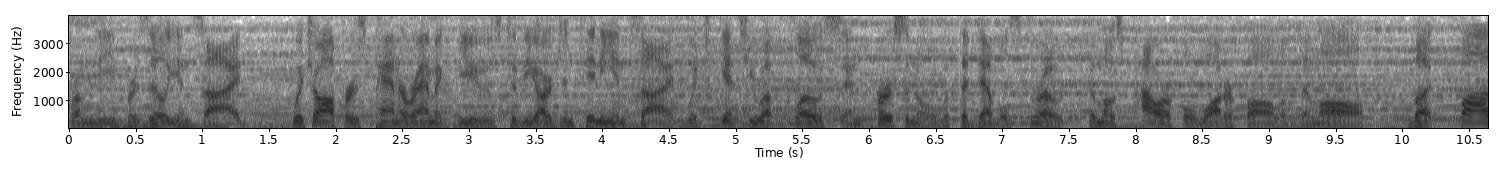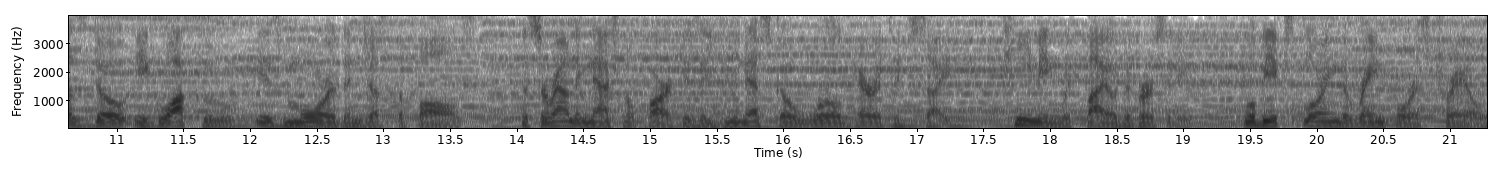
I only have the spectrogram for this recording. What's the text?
from the Brazilian side, which offers panoramic views, to the Argentinian side, which gets you up close and personal with the Devil's Throat, the most powerful waterfall of them all. But Foz do Iguacu is more than just the falls. The surrounding national park is a UNESCO World Heritage Site, teeming with biodiversity. We'll be exploring the rainforest trails,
